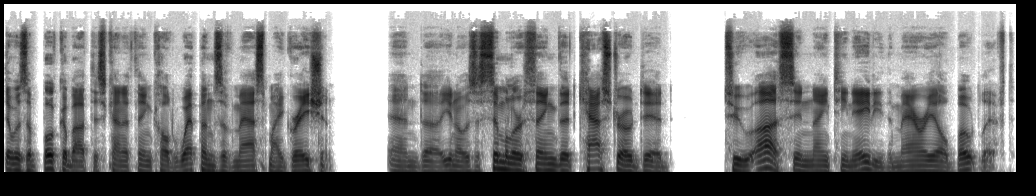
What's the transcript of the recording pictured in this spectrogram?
There was a book about this kind of thing called Weapons of Mass Migration. And, uh, you know, it was a similar thing that Castro did to us in 1980, the Mariel boat lift.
